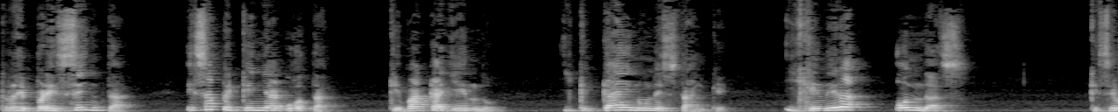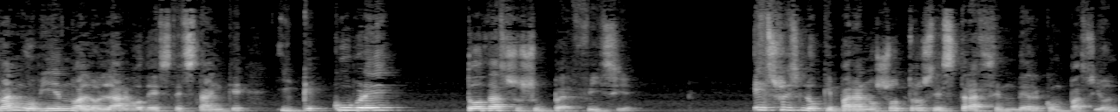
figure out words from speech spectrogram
representa esa pequeña gota que va cayendo y que cae en un estanque y genera ondas que se van moviendo a lo largo de este estanque y que cubre toda su superficie. Eso es lo que para nosotros es trascender con pasión.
